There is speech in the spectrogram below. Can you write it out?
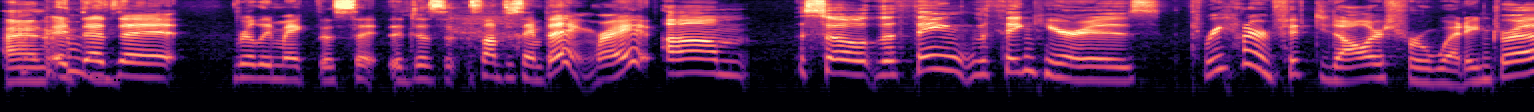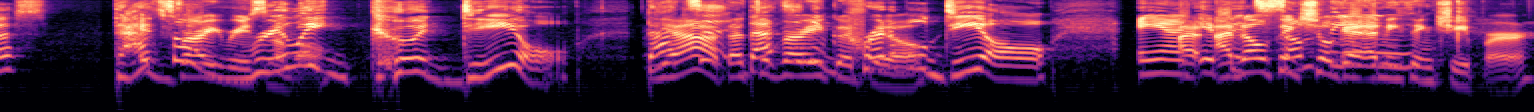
and it doesn't really make the sa- it doesn't it's not the same thing right? Um. So the thing, the thing here is three hundred fifty dollars for a wedding dress. That's a really good deal. That's Yeah, a, that's a very an incredible deal. And I, I don't think she'll get anything cheaper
